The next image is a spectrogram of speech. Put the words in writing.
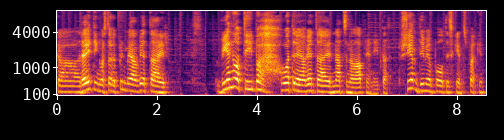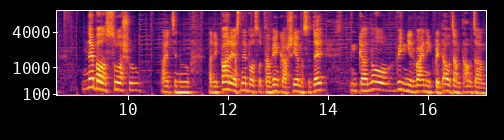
ka reitingos tagad pirmajā vietā ir vienotība, otrajā vietā ir Nacionāla apvienība. Tātad par šiem diviem politiskiem spēkiem nebalsošu, aicinu arī pārējos nebalsot tā vienkārši iemeslu dēļ, ka nu, viņi ir vainīgi pie daudzām, daudzām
